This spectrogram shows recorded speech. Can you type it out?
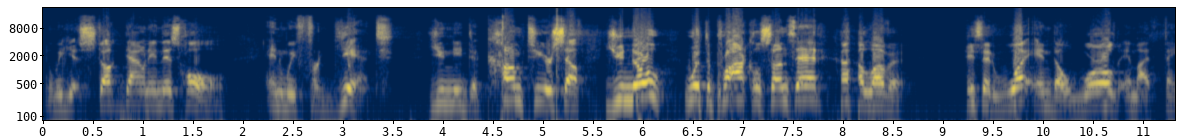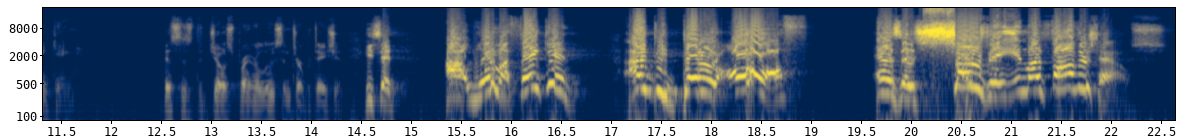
And we get stuck down in this hole and we forget you need to come to yourself. You know what the prodigal son said? I love it. He said, What in the world am I thinking? This is the Joe Springer loose interpretation. He said, What am I thinking? I'd be better off as a servant in my father's house.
